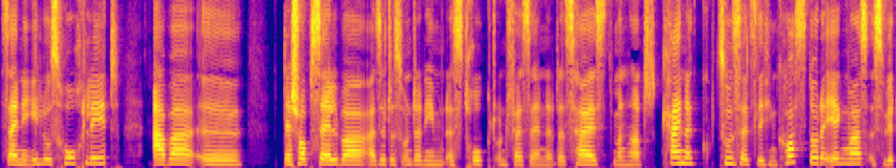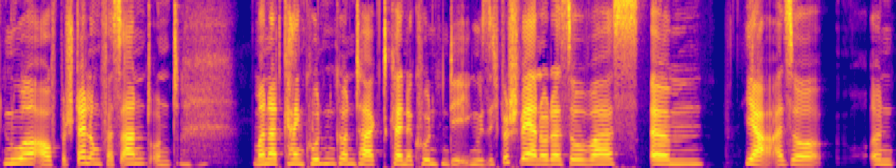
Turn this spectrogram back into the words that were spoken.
seine Illus hochlädt, aber äh, der Shop selber, also das Unternehmen, es druckt und versendet. Das heißt, man hat keine zusätzlichen Kosten oder irgendwas. Es wird nur auf Bestellung versandt und man hat keinen Kundenkontakt, keine Kunden, die irgendwie sich beschweren oder sowas. Ähm, ja, also und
